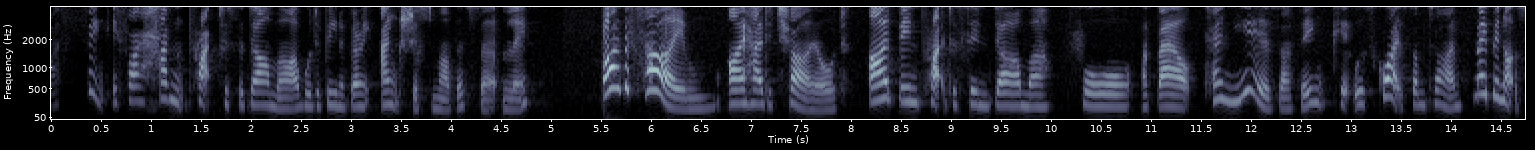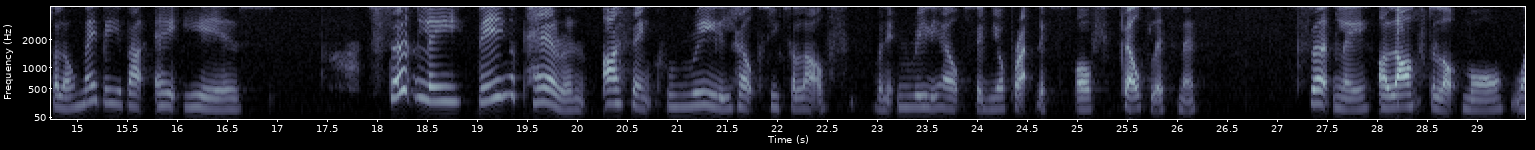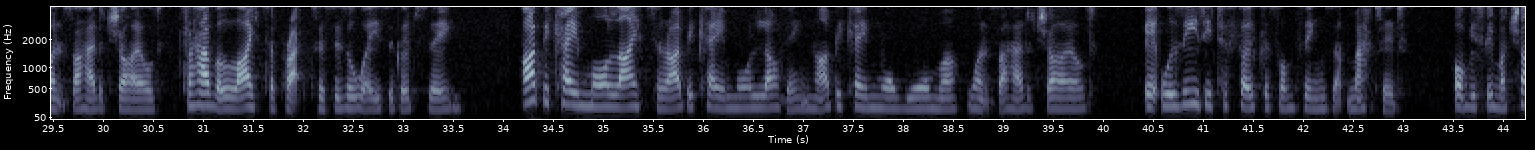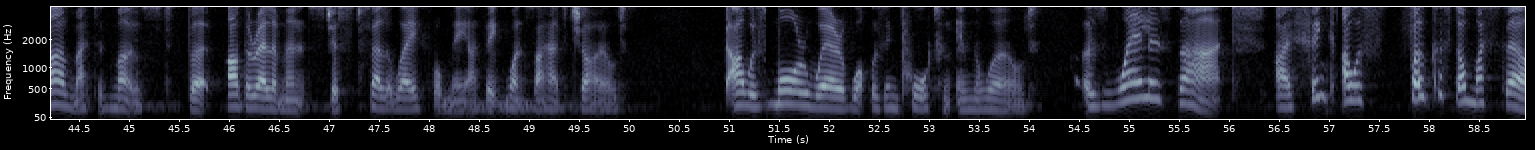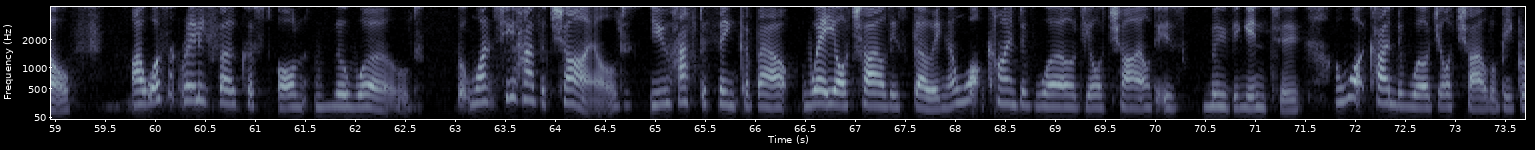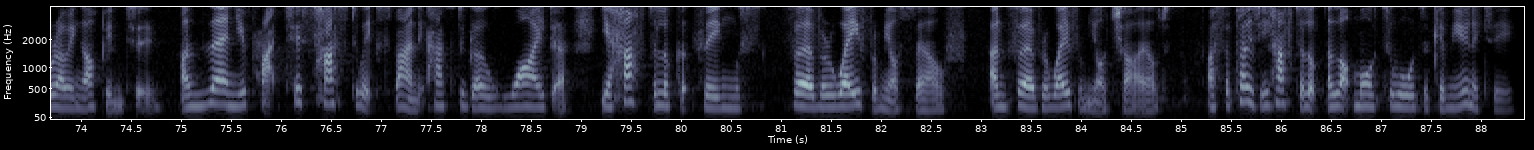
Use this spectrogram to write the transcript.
I think if I hadn't practiced the Dharma, I would have been a very anxious mother, certainly. By the time I had a child, I'd been practicing Dharma for about 10 years, I think. It was quite some time. Maybe not so long, maybe about eight years. Certainly, being a parent, I think, really helps you to love, and it really helps in your practice of selflessness certainly I laughed a lot more once I had a child. To have a lighter practice is always a good thing. I became more lighter, I became more loving, I became more warmer once I had a child. It was easy to focus on things that mattered. Obviously, my child mattered most, but other elements just fell away from me, I think, once I had a child. I was more aware of what was important in the world as well as that, I think I was focused on myself. I wasn't really focused on the world. But once you have a child, you have to think about where your child is going and what kind of world your child is moving into and what kind of world your child will be growing up into. And then your practice has to expand, it has to go wider. You have to look at things further away from yourself and further away from your child, I suppose you have to look a lot more towards a community.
